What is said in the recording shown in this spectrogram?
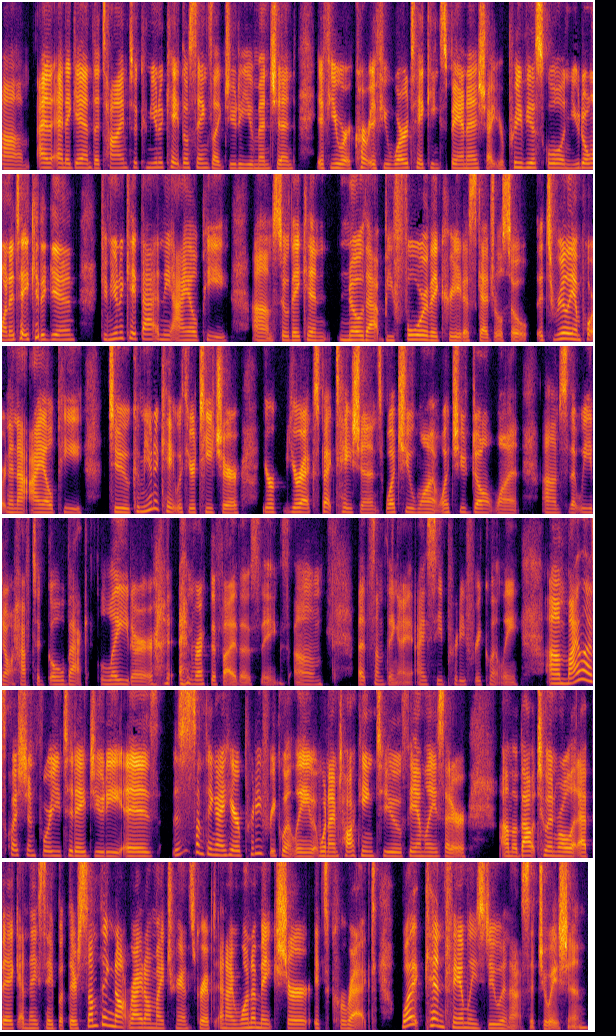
Um, and and again, the time to communicate those things, like Judy, you mentioned, if you were if you were taking Spanish at your previous school and you don't want to take it again, communicate that in the ILP um, so they can know that before they create a schedule. So it's really really important in that ILP to communicate with your teacher your your expectations, what you want, what you don't want, um, so that we don't have to go back later and rectify those things. Um, that's something I, I, see pretty frequently. Um, my last question for you today, Judy, is this is something I hear pretty frequently when I'm talking to families that are um, about to enroll at Epic and they say, but there's something not right on my transcript and I want to make sure it's correct. What can families do in that situation?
